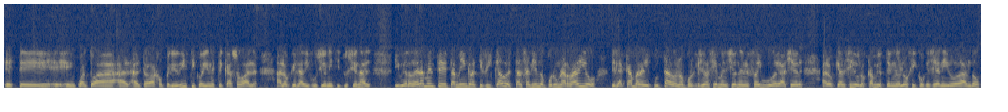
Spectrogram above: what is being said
este, en cuanto a, al trabajo periodístico y en este caso al, a lo que es la difusión institucional. Y verdaderamente también gratificado estar saliendo por una radio de la Cámara de Diputados, ¿no? Porque yo hacía mención en el Facebook de ayer a lo que han sido los cambios tecnológicos que se han ido dando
